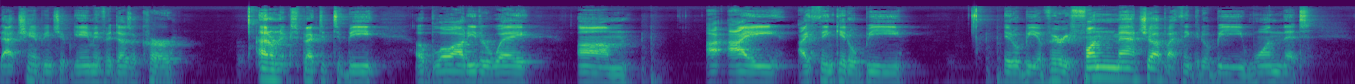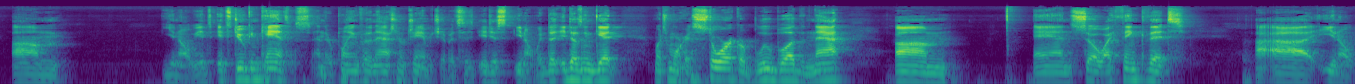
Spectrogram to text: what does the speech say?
that championship game if it does occur. I don't expect it to be a blowout either way. Um, I, I I think it'll be it'll be a very fun matchup. I think it'll be one that. Um, you know, it's, it's Duke and Kansas, and they're playing for the national championship. It's it just you know it, it doesn't get much more historic or blue blood than that. Um, and so I think that uh, you know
